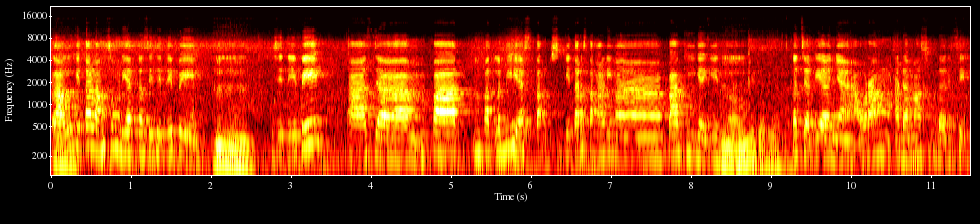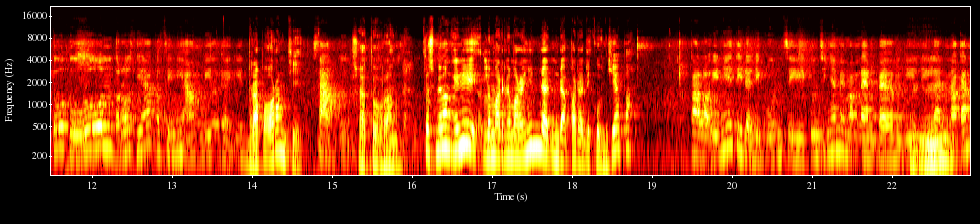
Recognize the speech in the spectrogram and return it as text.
Lalu kita langsung lihat ke CCTV. Hmm. CCTV pas jam 4, 4 lebih ya seteng- sekitar setengah lima pagi kayak gitu Hmm. kejadiannya orang ada masuk dari situ turun terus ya ke sini ambil kayak gitu Berapa orang, Ci? satu Satu orang. Terus memang ini lemari-lemari ini tidak pada dikunci apa? Kalau ini tidak dikunci kuncinya memang nempel begini Mhm. karena kan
